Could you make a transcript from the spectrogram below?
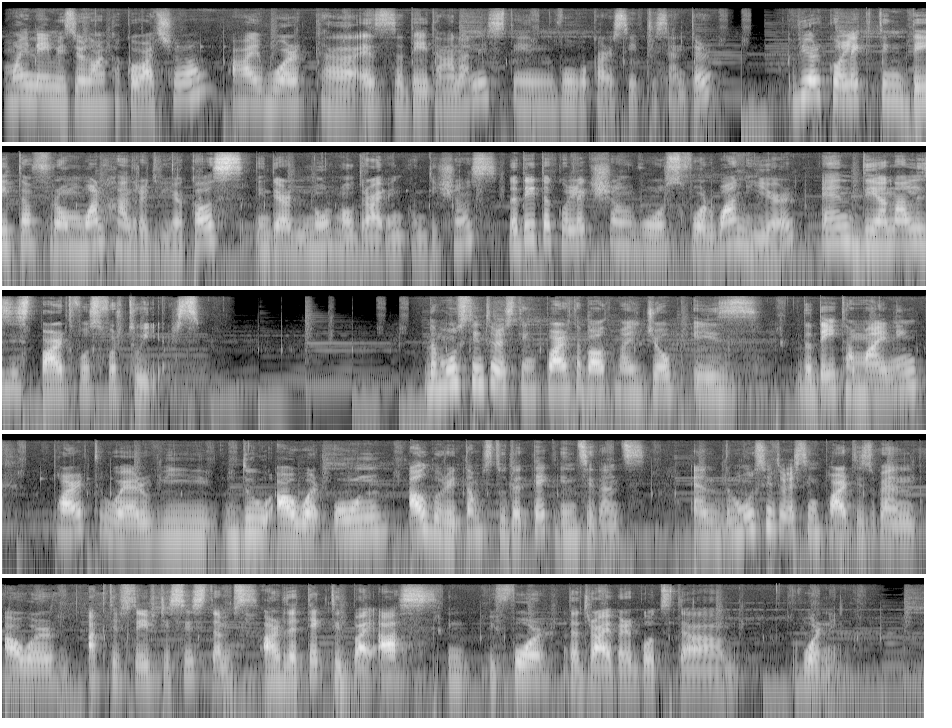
My name is Jordanka Kovacheva. I work uh, as a data analyst in Volvo Car Safety Center. We are collecting data from 100 vehicles in their normal driving conditions. The data collection was for one year and the analysis part was for two years. The most interesting part about my job is the data mining part where we do our own algorithms to detect incidents. And the most interesting part is when our active safety systems are detected by us in, before the driver got the warning.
